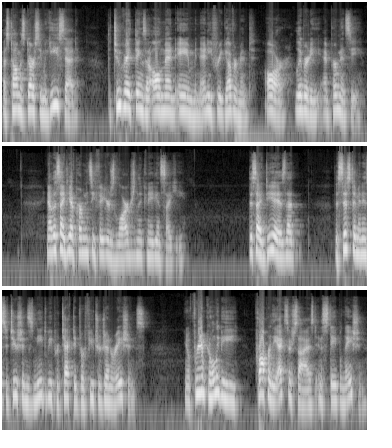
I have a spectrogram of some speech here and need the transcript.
As Thomas D'Arcy McGee said, the two great things that all men aim in any free government are liberty and permanency. Now, this idea of permanency figures large in the Canadian psyche. This idea is that the system and institutions need to be protected for future generations. You know, freedom can only be properly exercised in a stable nation.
